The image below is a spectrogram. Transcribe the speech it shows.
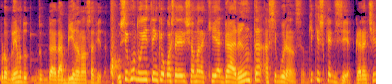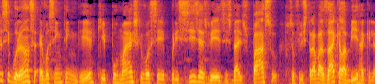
problema do, do, da, da, birra na nossa vida. O segundo item que eu gostaria de chamar aqui é garanta a segurança. O que, que isso quer dizer? Garantir a segurança é você entender que por mais que você precise às vezes dar espaço para o seu filho extravasar aquela birra, aquele,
